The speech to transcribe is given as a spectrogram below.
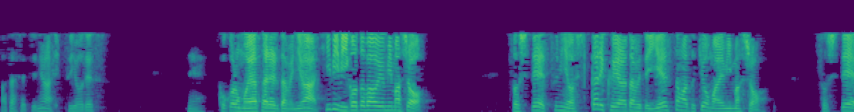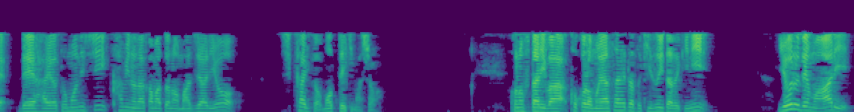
私たちには必要です。ね。心燃やされるためには、日々御言葉を読みましょう。そして罪をしっかり悔い改めてイエス様と今日も歩みましょう。そして、礼拝を共にし、神の仲間との交わりをしっかりと持っていきましょう。この二人は心燃やされたと気づいたときに、夜でもあり、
